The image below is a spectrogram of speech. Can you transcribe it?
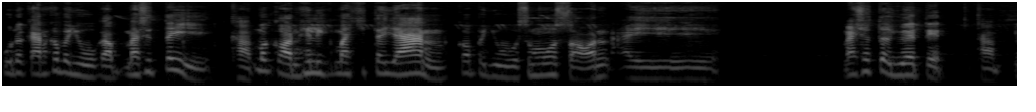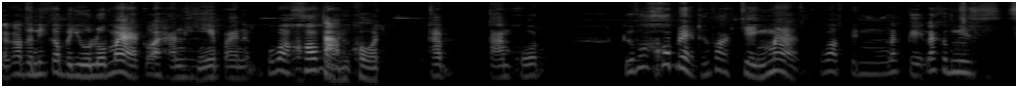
กุนโดกันก็ไปอยู่กับแมนซิตี้ครับ เมื่อก่อนเฮลิกมาคิตายานก็ไปอยู่สโมสรไอแมนเชสเตอร์ยูไนเต็ดครับ แล้วก็ตอนนี้ก็ไปอยู่โรม่าก็หันเหไปเนี่ยเพราะว่าครอบตามโค้ดครับ ตามโค้ดถือว่าครบเนี่ยถือว่าเก่งมาก เพราะว่าเป็นนักเตะแล้วก็มีส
